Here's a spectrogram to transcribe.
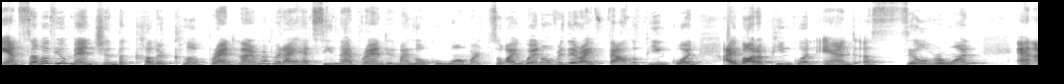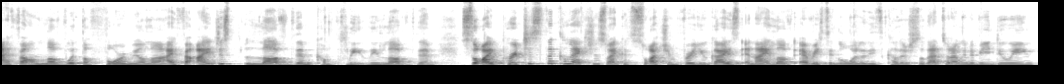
And some of you mentioned the Color Club brand. And I remembered I had seen that brand in my local Walmart. So I went over there, I found the pink one. I bought a pink one and a silver one. And I fell in love with the formula. I felt I just loved them, completely loved them. So I purchased the collection so I could swatch them for you guys. And I loved every single one of these colors. So that's what I'm going to be doing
